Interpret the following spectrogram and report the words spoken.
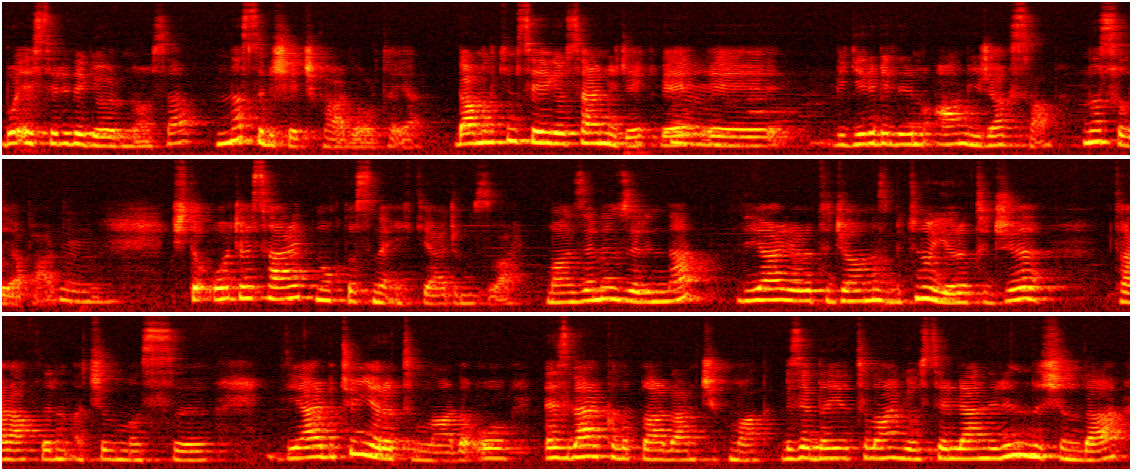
bu eseri de görmüyorsa nasıl bir şey çıkardı ortaya? Ben bunu kimseye göstermeyecek ve Hmm. e, bir geri bildirim almayacaksam nasıl yapardım? Hmm. İşte o cesaret noktasına ihtiyacımız var. Malzeme üzerinden diğer yaratacağımız bütün o yaratıcı tarafların açılması, diğer bütün yaratımlarda o ezber kalıplardan çıkmak, bize dayatılan, gösterilenlerin dışında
